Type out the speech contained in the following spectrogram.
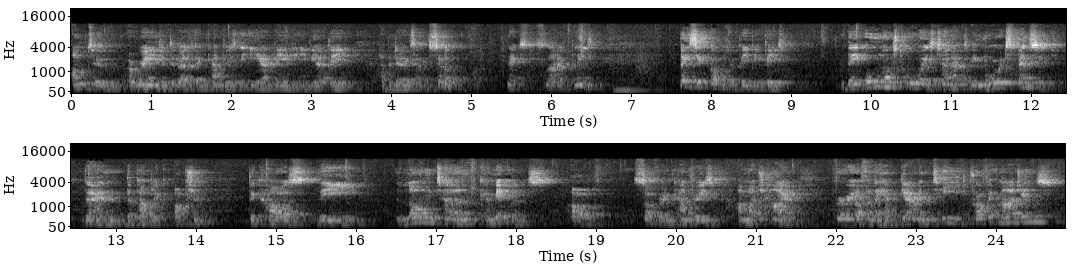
onto a range of developing countries. The EIB and the EBRD have been doing something similar. Next slide, please. Basic problems with PPPs. They almost always turn out to be more expensive than the public option because the long-term commitments of sovereign countries are much higher. Very often they have guaranteed profit margins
